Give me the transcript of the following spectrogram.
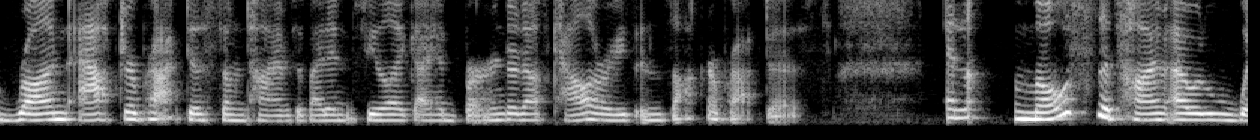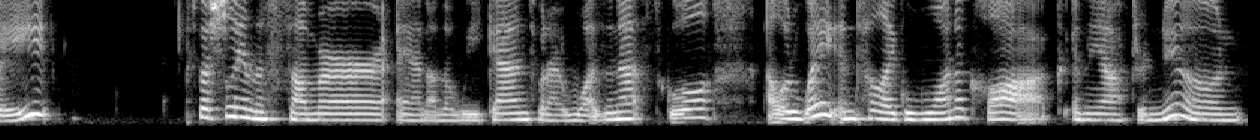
run after practice sometimes if I didn't feel like I had burned enough calories in soccer practice. And most of the time, I would wait, especially in the summer and on the weekends when I wasn't at school, I would wait until like one o'clock in the afternoon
